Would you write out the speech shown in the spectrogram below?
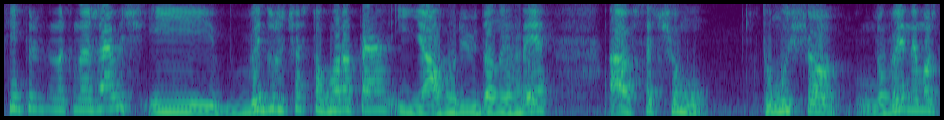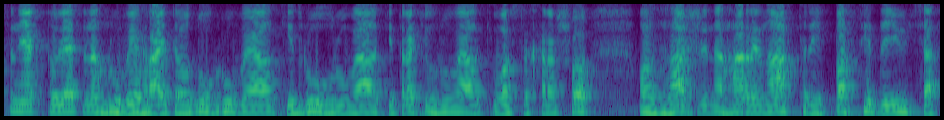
Всім привіт на Книжевич, і ви дуже часто горите, і я горю від даної гри. А все чому? Тому що ви не можете ніяк повлияти на гру. Ви граєте одну гру велки, другу гру велки, третю гру велки, у вас все хорошо, у вас гарний, гарний настрій, паси даються,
